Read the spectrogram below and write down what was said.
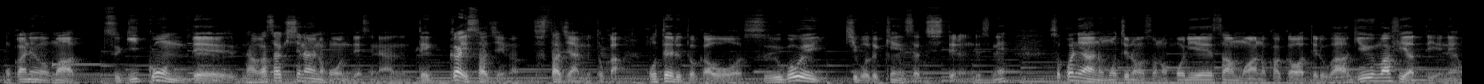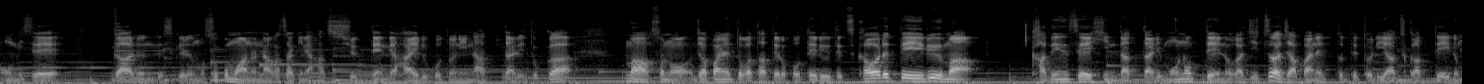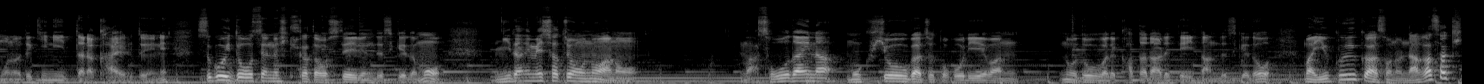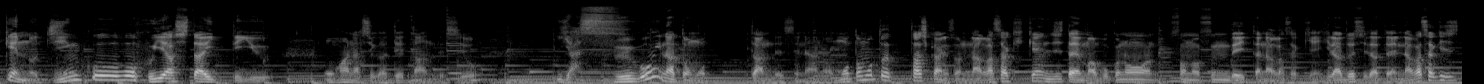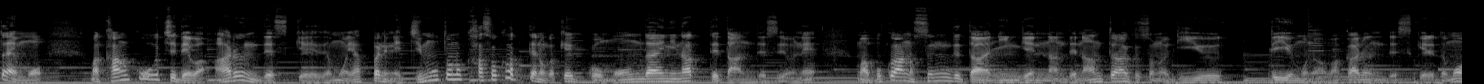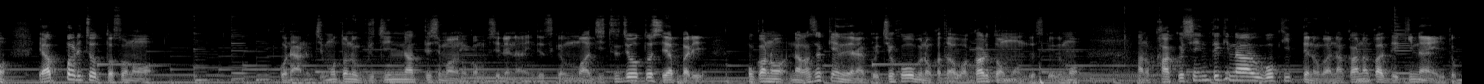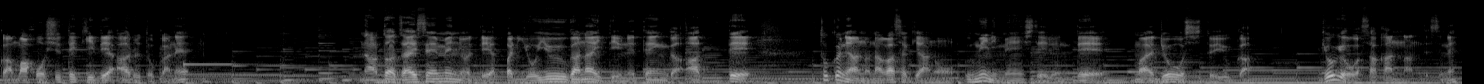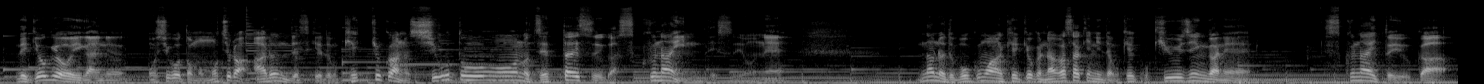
お金をまあつぎ込んで長崎市内の方にですねあのでっかいスタジアムスタジアムとかホテルとかをすごい規模で建設してるんですね。そこにあのもちろんその堀江さんもあの関わってる和牛マフィアっていうねお店があるんですけれどもそこもあの長崎に初出店で入ることになったりとかまあそのジャパネットが建てるホテルで使われているまあ家電製品だったり物っていうのが実はジャパネットで取り扱っているもので気に入ったら買えるというねすごい動線の引き方をしているんですけども2代目社長のあのまあ壮大な目標がちょっと堀江湾の動画で語られていたんですけど、まあ、ゆくゆくはその長崎県の人口を増やしたいっていうお話が出たんですよ。いやすごいなと思ったんですねもともと確かにその長崎県自体、まあ、僕のその住んでいた長崎県平戸市だったり長崎自体も、まあ、観光地ではあるんですけれどもやっぱりね地元の過疎化ってのが結構問題になってたんですよね。まあ、僕はあの住んでた人間なんでなんとなくその理由っていうものは分かるんですけれどもやっぱりちょっとそのこれあの地元の愚痴になってしまうのかもしれないんですけどまあ実情としてやっぱり他の長崎県じゃなく地方部の方は分かると思うんですけどもあの革新的な動きってのがなかなかできないとか、まあ、保守的であるとかね。あとは財政面においてやっぱり余裕がないっていうね点があって特にあの長崎あの海に面しているんで、まあ、漁師というか漁業が盛んなんですね。で漁業以外のお仕事ももちろんあるんですけれども結局あの仕事の絶対数が少ないんですよね。なので僕も結局長崎にいても結構求人がね少ないというか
